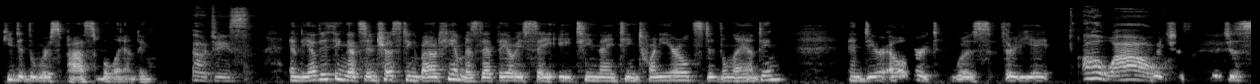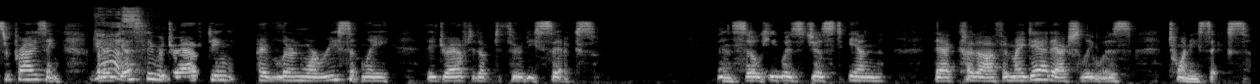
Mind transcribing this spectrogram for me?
He did the worst possible landing. Oh, geez. And the other thing that's interesting about him is that they always say 18, 19, 20 year olds did the landing, and dear Albert was 38. Oh, wow. Which is which is surprising. Yes. But. I guess they were drafting, I've learned more recently, they drafted up to 36. And so he was just in that cutoff. And my dad actually was 26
